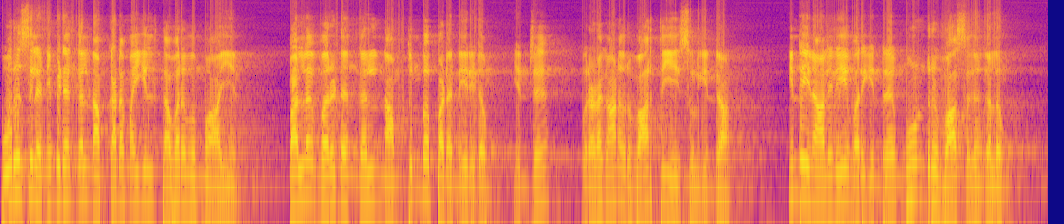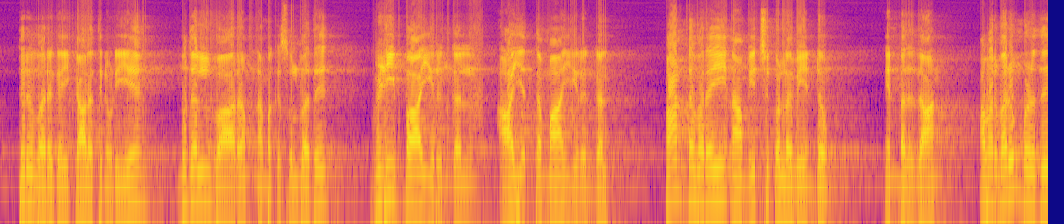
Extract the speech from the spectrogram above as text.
ஒரு சில நிமிடங்கள் நாம் கடமையில் தவறவுமாயின் பல வருடங்கள் நாம் துன்பப்பட நேரிடும் என்று ஒரு அழகான ஒரு வார்த்தையை சொல்கின்றான். இன்றைய நாளிலே வருகின்ற மூன்று வாசகங்களும் திருவருகை காலத்தினுடைய முதல் வாரம் நமக்கு சொல்வது விழிப்பாயிருங்கள் ஆயத்தமாயிருங்கள் ஆண்டவரை நாம் ஏற்றுக்கொள்ள வேண்டும் என்பதுதான் அவர் வரும் பொழுது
